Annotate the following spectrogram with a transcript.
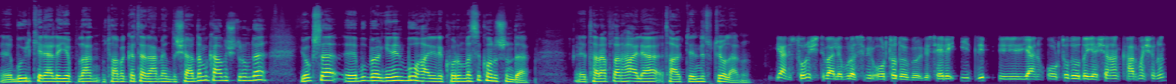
bu ülkelerle yapılan mutabakata rağmen dışarıda mı kalmış durumda yoksa e, bu bölgenin bu haliyle korunması konusunda e, taraflar hala taahhütlerini tutuyorlar mı? Yani sonuç itibariyle burası bir Orta Doğu bölgesi. Hele İdlib yani Orta Doğu'da yaşanan karmaşanın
